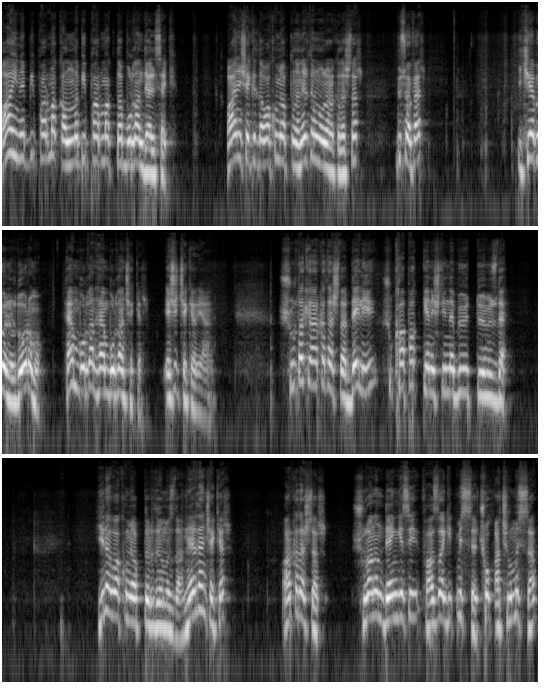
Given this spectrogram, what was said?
Aynı bir parmak kalınlığında bir parmak da buradan delsek. Aynı şekilde vakum yaptığında nereden olur arkadaşlar? Bu sefer ikiye bölünür. Doğru mu? Hem buradan hem buradan çeker. Eşit çeker yani. Şuradaki arkadaşlar deliği şu kapak genişliğinde büyüttüğümüzde yine vakum yaptırdığımızda nereden çeker? Arkadaşlar şuranın dengesi fazla gitmişse, çok açılmışsa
